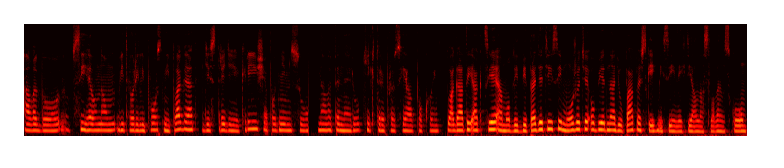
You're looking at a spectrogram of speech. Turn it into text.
alebo v Sihelnom vytvorili pôstny plagát, kde v strede je kríž a pod ním sú nalepené ruky, ktoré prosia o pokoj. Plagáty akcie a modlitby pre deti si môžete objednať u pápežských misijných diel na Slovensku.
